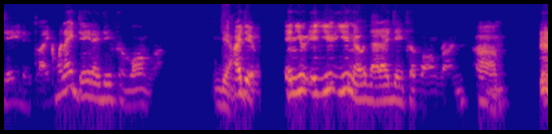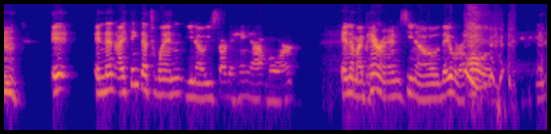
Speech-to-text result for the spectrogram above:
dated like when I date I date for the long run Yeah, I do and you you you know that I date for the long run um Mm-hmm. it and then I think that's when you know you started hanging out more and then my parents you know they were all. And,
